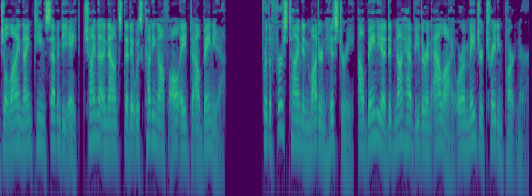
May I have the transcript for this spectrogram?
July 1978, China announced that it was cutting off all aid to Albania. For the first time in modern history, Albania did not have either an ally or a major trading partner.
